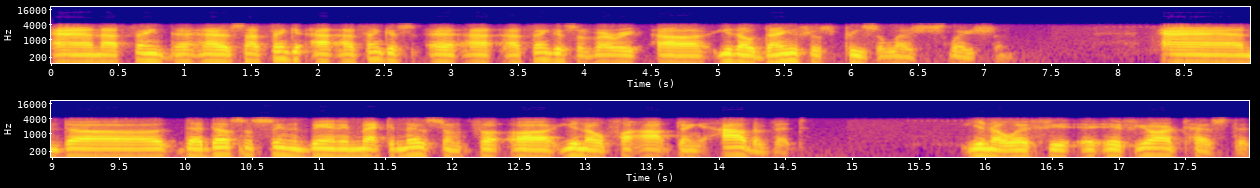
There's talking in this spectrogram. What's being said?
And I think as I think I, I think it's I, I think it's a very uh, you know dangerous piece of legislation, and uh, there doesn't seem to be any mechanism for uh, you know for opting out of it. You know if you if you are tested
